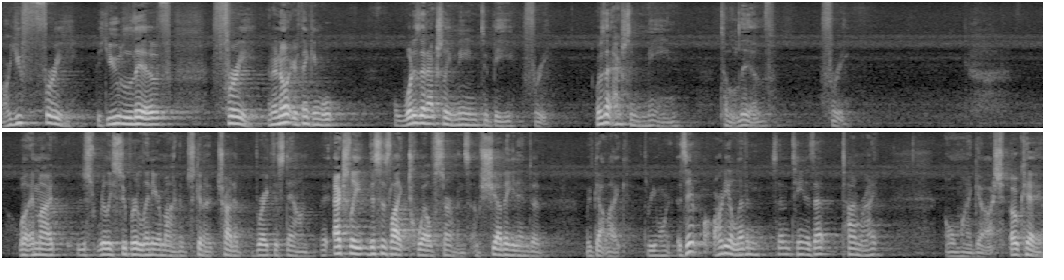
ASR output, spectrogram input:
Are you free? Do you live free? And I know what you're thinking, well, what does it actually mean to be free? What does that actually mean to live free? Well, in my just really super linear mind, I'm just going to try to break this down. Actually, this is like 12 sermons. I'm shoving it into, we've got like three more. Is it already 11, 17? Is that time right? Oh my gosh. Okay.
